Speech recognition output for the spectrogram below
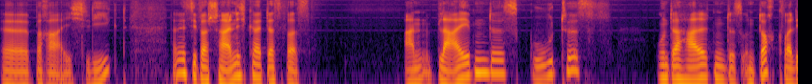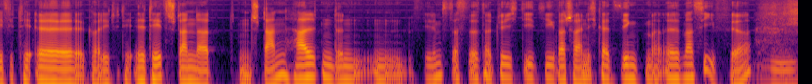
äh, Bereich liegt, dann ist die Wahrscheinlichkeit, dass was an bleibendes, gutes, unterhaltendes und doch Qualitä äh, Qualitätsstandard echten, standhaltenden Films, dass das natürlich die, die Wahrscheinlichkeit sinkt äh, massiv. Ja? Mhm.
